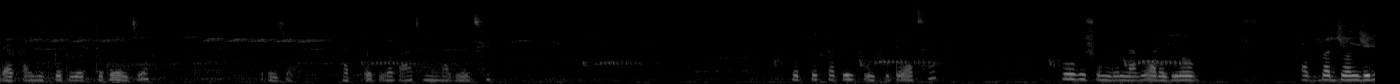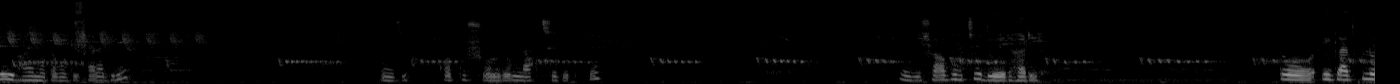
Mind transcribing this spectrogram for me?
দেখাই একটু দূরের থেকে। এই যে এই যে। এতগুলো গাছ আমি লাগিয়েছি। প্রত্যেকটাতেই ফুল ফুটে আছে। খুবই সুন্দর লাগে আর এগুলো একবার জল দিলেই হয় মোটামুটি সারাদিনে। এই যে কত সুন্দর লাগছে দেখতে। এই যে সব হচ্ছে দইয়ের হাঁড়ি। তো এই গাছগুলো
